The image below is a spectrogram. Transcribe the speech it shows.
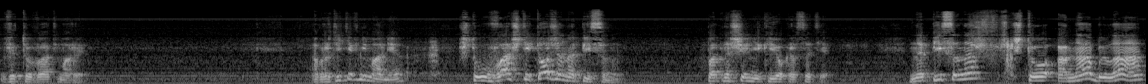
Ветуват Маре. Обратите внимание, что у Вашти тоже написано по отношению к ее красоте. Написано, что она была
